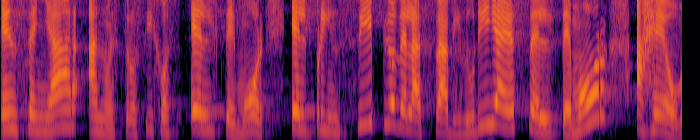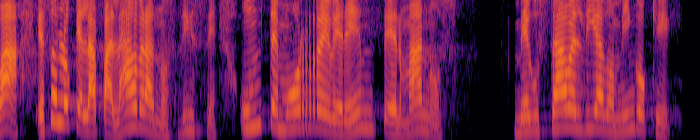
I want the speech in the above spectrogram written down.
enseñar a nuestros hijos el temor. El principio de la sabiduría es el temor a Jehová. Eso es lo que la palabra nos dice. Un temor reverente, hermanos. Me gustaba el día domingo, que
